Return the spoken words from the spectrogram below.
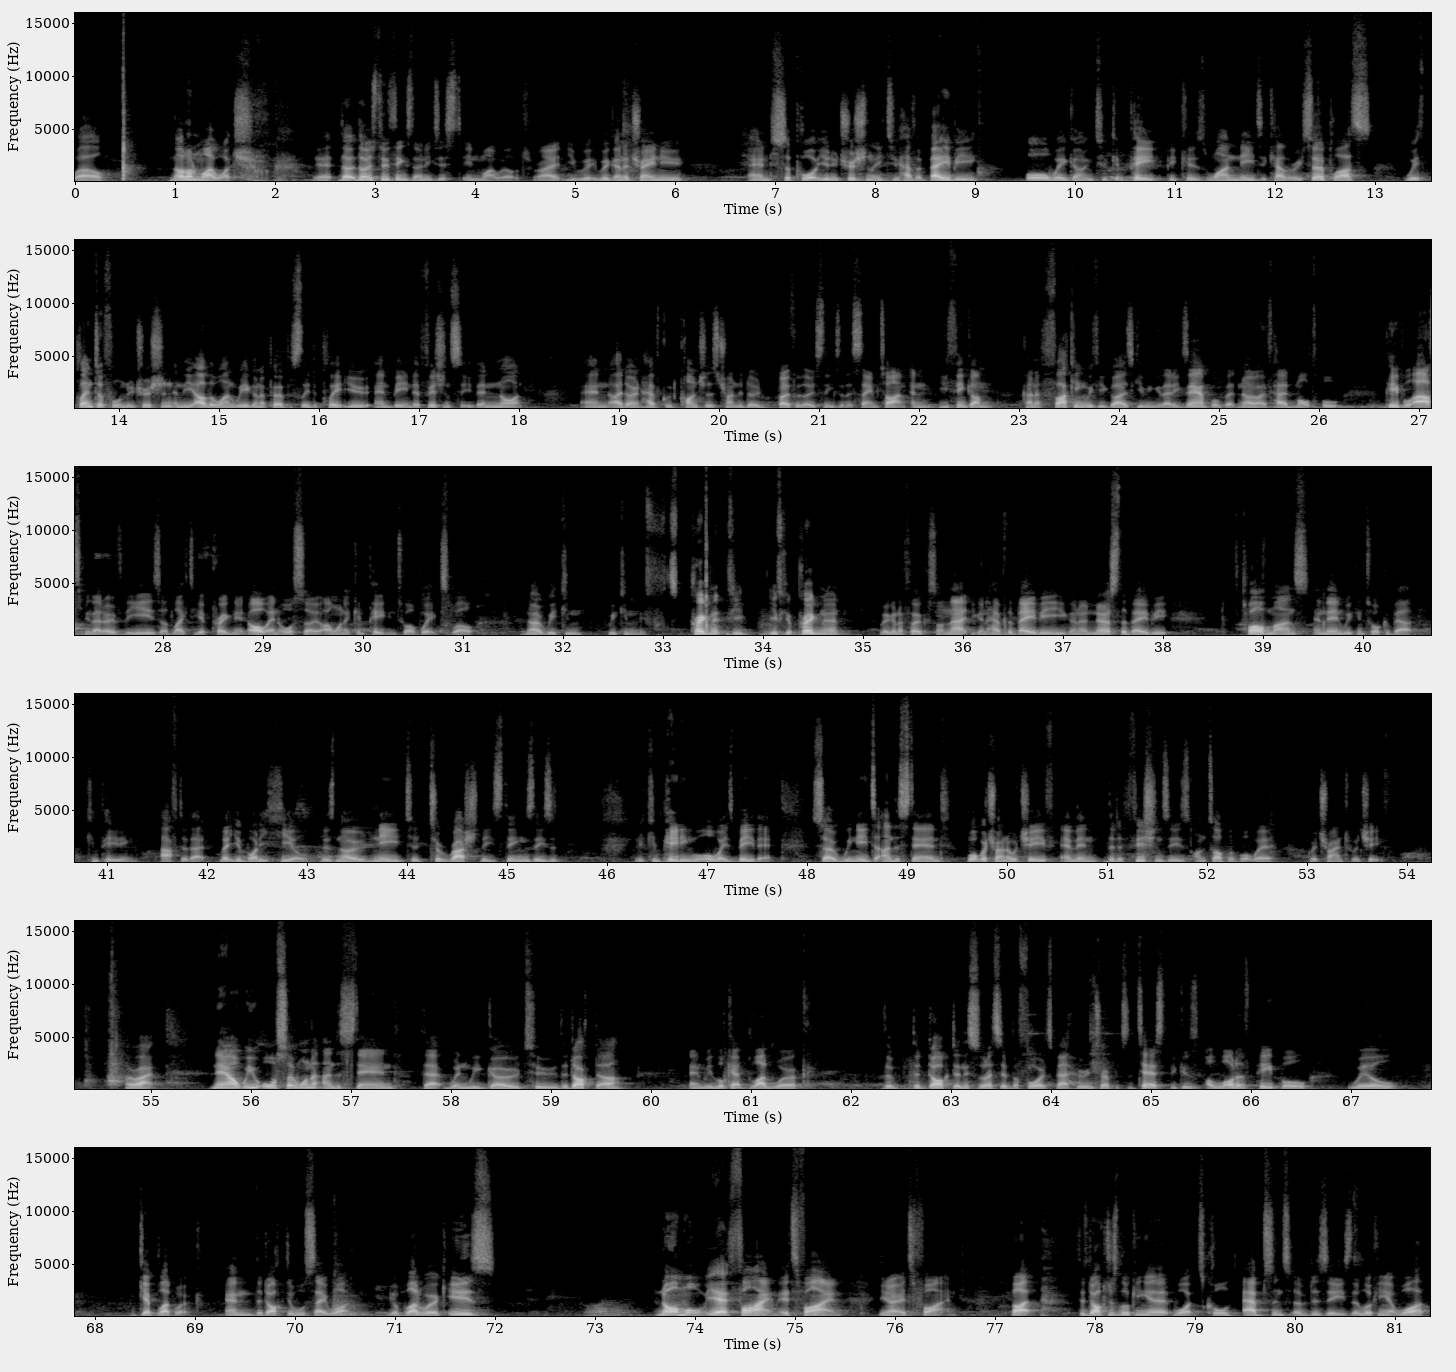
Well, not on my watch. yeah? Th- those two things don't exist in my world, right? You, we're going to train you and support you nutritionally to have a baby, or we're going to compete because one needs a calorie surplus with plentiful nutrition, and the other one we're going to purposely deplete you and be in deficiency. They're not, and I don't have good conscience trying to do both of those things at the same time. And you think I'm kind of fucking with you guys giving you that example, but no, I've had multiple people ask me that over the years. I'd like to get pregnant. Oh, and also I want to compete in 12 weeks. Well, no, we can we can. If it's pregnant, if you if you're pregnant, we're going to focus on that. You're going to have the baby. You're going to nurse the baby, 12 months, and then we can talk about competing after that. Let your body heal. There's no need to, to rush these things. These are competing will always be there. So we need to understand what we're trying to achieve and then the deficiencies on top of what we're, we're trying to achieve. All right. Now, we also want to understand that when we go to the doctor and we look at blood work, the, the doctor, and this is what I said before, it's about who interprets the test because a lot of people will get blood work and the doctor will say, What? Your blood work is normal. Yeah, fine. It's fine. You know, it's fine. But the doctor's looking at what's called absence of disease. They're looking at what?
